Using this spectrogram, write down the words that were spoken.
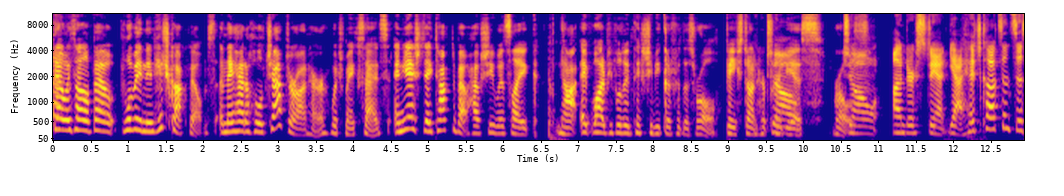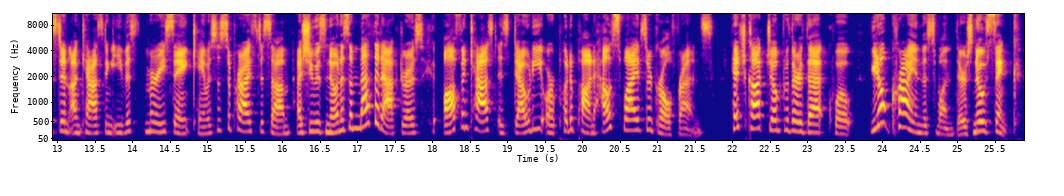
that was all about women in Hitchcock films, and they had a whole chapter on her, which makes sense. And yes, they talked about how she was like not. A lot of people didn't think she'd be good for this role based on her Don't- previous roles. Don't understand. Yeah, Hitchcock's insistence on casting Eva Marie Saint came as a surprise to some, as she was known as a method actress, often cast as dowdy or put upon housewives or girlfriends. Hitchcock joked with her that, quote, You don't cry in this one, there's no sink.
